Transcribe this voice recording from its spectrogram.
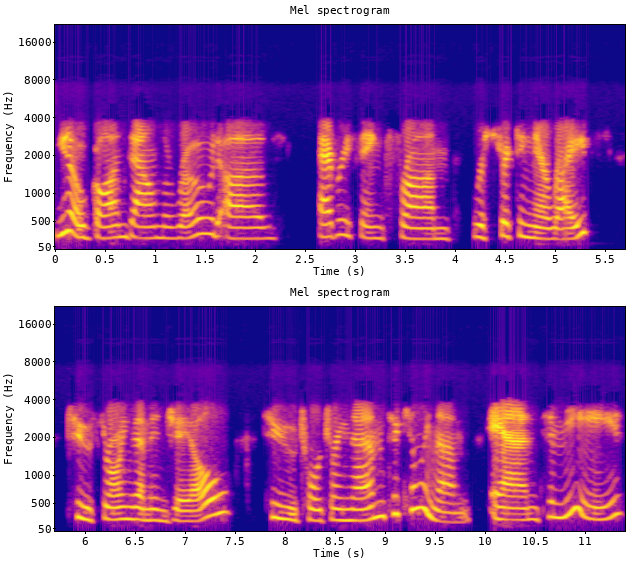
you know, gone down the road of everything from restricting their rights to throwing them in jail to torturing them to killing them. And to me,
